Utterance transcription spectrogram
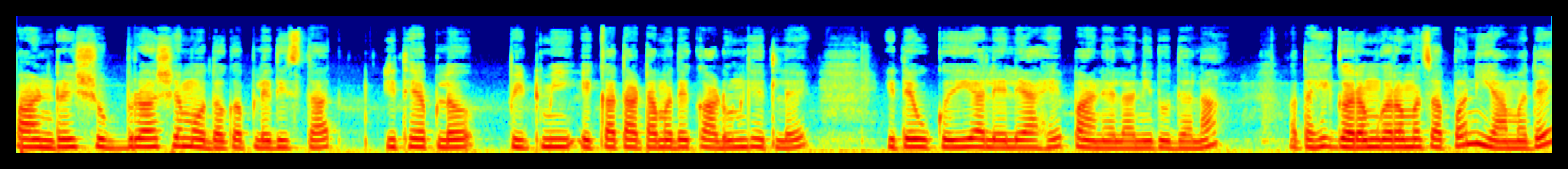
पांढरे शुभ्र असे मोदक आपले दिसतात. इथे आपलं पीठ मी एका ताटामध्ये काढून घेतलं आहे इथे उकळी आलेले आहे पाण्याला आणि दुधाला. आता ही गरम गरमच आपण यामध्ये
